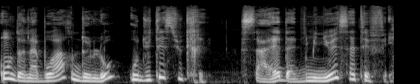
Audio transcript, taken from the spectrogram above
on donne à boire de l'eau ou du thé sucré. Ça aide à diminuer cet effet.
